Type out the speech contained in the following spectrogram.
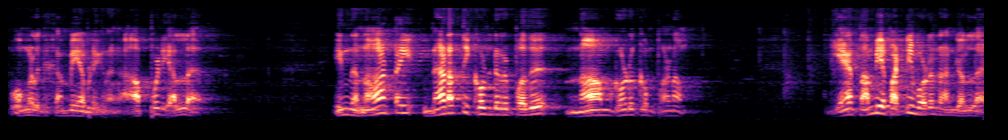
உங்களுக்கு கம்மி அப்படிங்கிறாங்க. அப்படி அல்ல. இந்த நாட்டை நடத்தி கொண்டிருப்பது நாம் கொடுக்கும் பணம். என் தம்பியை பட்டினி போடு நான் சொல்ல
